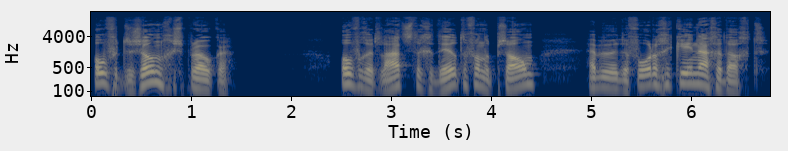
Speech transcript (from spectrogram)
Over de zoon gesproken. Over het laatste gedeelte van de psalm hebben we de vorige keer nagedacht.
